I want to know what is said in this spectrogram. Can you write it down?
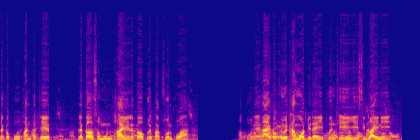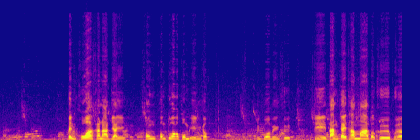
แล้วก็ปูพันธุ์พระเทพ แล้วก็สมุนไพรแล้วก็พืชผักสวนครัวเอาพูดง่าย ๆ ก็คือทั้งหมดอยู่ในพื้นที่ 20 ไร่นี้ เป็นครัวขนาดใหญ่ของของตัวกับผมเองครับ เป็นครัวเองคือที่ตั้งใจทำมาก็คือเพื่อ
